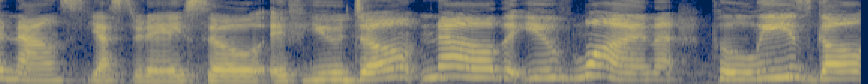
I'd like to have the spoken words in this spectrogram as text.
announced yesterday. So if you don't know that you've won, please go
